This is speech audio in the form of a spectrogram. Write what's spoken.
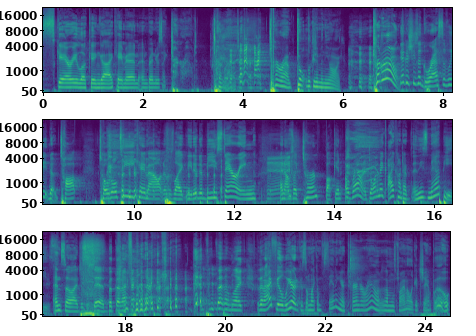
scary looking guy came in, and Brandy was like, "Turn around, turn around, turn around! Don't look at him in the eye. Turn around." Yeah, because she's aggressively top. Total T came out and it was like needed to be staring, and I was like, "Turn fucking around! I don't want to make eye contact in these nappies." And so I just did, but then I feel like, then I'm like, but then I feel weird because I'm like, I'm standing here turned around and I'm trying to look at shampoo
